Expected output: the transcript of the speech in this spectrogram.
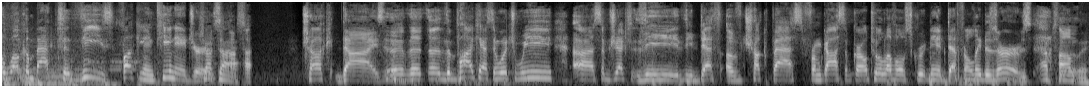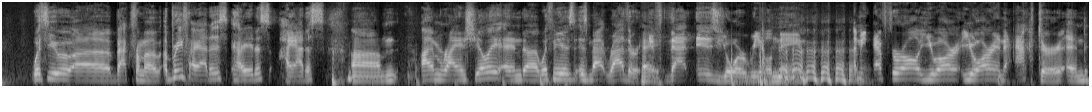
and welcome back to these fucking teenagers. Chuck dies. Chuck dies. the, the, the, the podcast in which we uh, subject the the death of Chuck Bass from Gossip Girl to a level of scrutiny it definitely deserves. Absolutely. Um, with you uh, back from a, a brief hiatus, hiatus, hiatus. Um, I'm Ryan Sheely, and uh, with me is, is Matt Wrather. Hey. If that is your real name, I mean, after all, you are you are an actor, and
